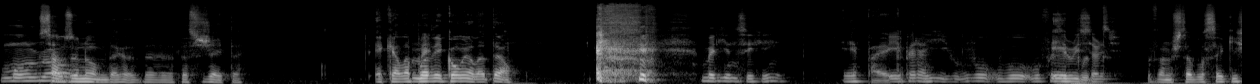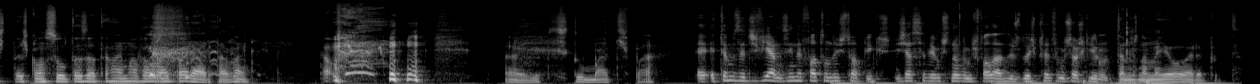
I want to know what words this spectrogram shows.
Monroe. Sabes o nome da, da, da sujeita? É que ela pode ir com ele, então. Maria não sei quem. Epá, é que Espera aí, eu vou, vou, vou fazer Ei, research. vamos estabelecer que isto das consultas ao telemóvel vai parar, está bem? Ai, que tomates, pá. Eh, Estamos a desviar-nos, ainda faltam dois tópicos. Já sabemos que não vamos falar dos dois, portanto vamos só escolher um. Estamos na meia hora, puto.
